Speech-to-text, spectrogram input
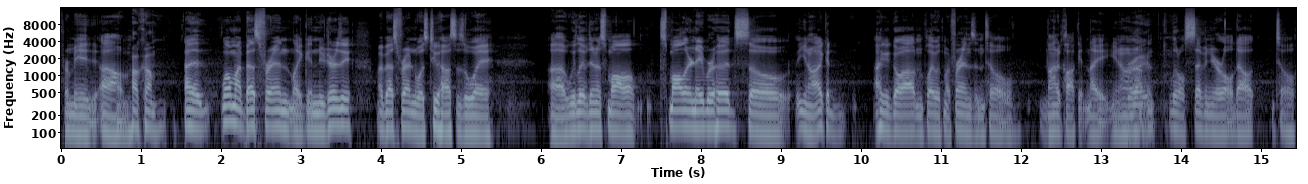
for me. Um, How come? uh, well, my best friend, like in New Jersey, my best friend was two houses away. Uh, we lived in a small, smaller neighborhood, so you know I could, I could go out and play with my friends until nine o'clock at night. You know, Right. a little seven-year-old out until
